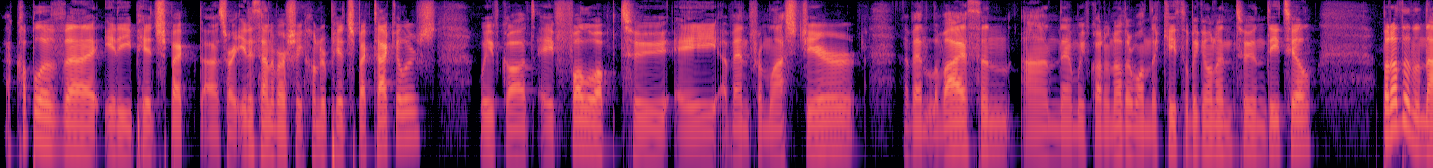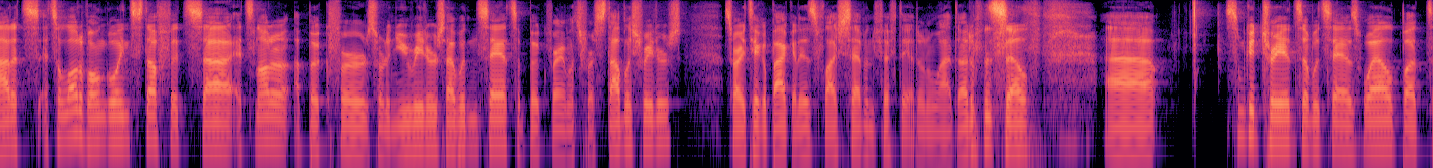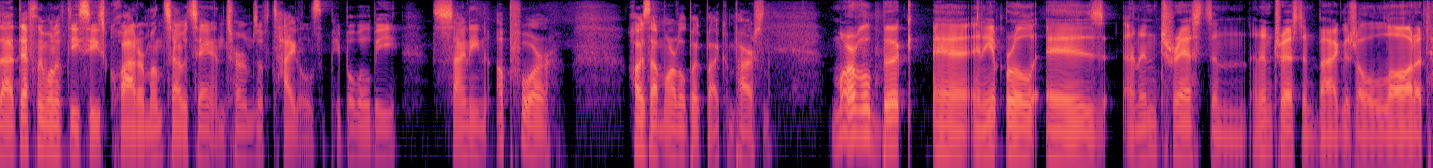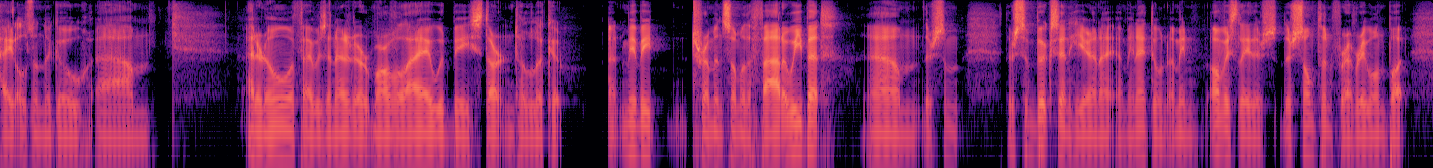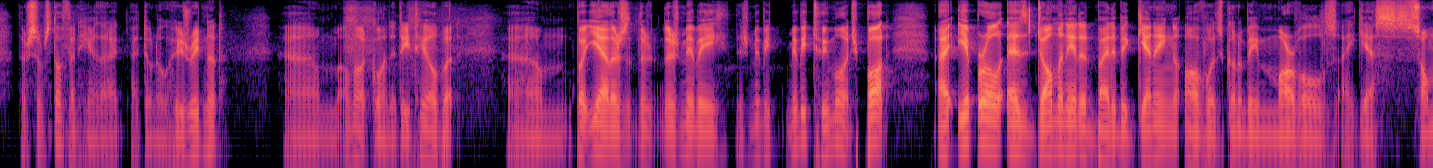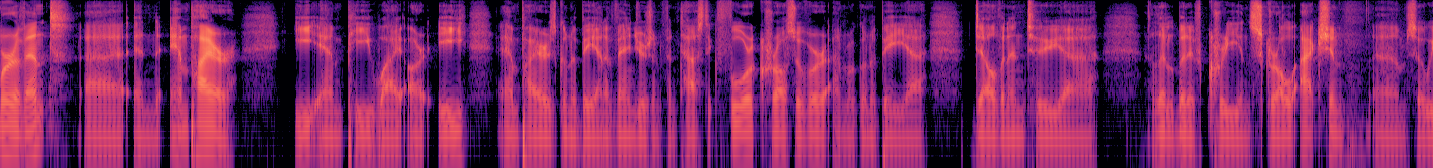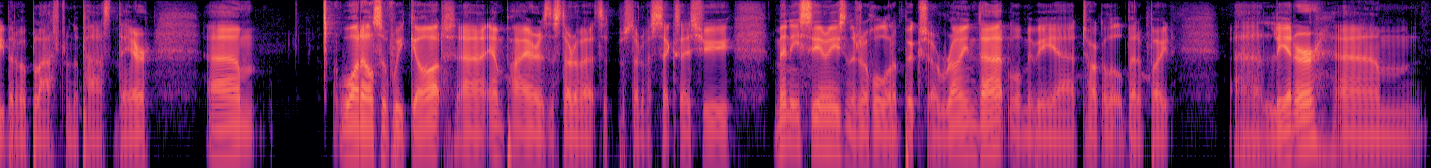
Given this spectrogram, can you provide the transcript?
a couple of uh, 80 page spec, uh, sorry, 80th anniversary 100 page spectaculars. We've got a follow up to a event from last year, event Leviathan, and then we've got another one that Keith will be going into in detail. But other than that, it's it's a lot of ongoing stuff. It's uh, it's not a, a book for sort of new readers. I wouldn't say it's a book very much for established readers. Sorry, take it back. It is Flash seven fifty. I don't know why I doubted myself. Uh, some good trades, I would say as well, but uh, definitely one of DC's quieter months, I would say, in terms of titles that people will be signing up for. How's that Marvel book by comparison? Marvel book uh, in April is an interesting an interesting bag. There's a lot of titles on the go. Um, I don't know if I was an editor at Marvel, I would be starting to look at, at maybe trimming some of the fat a wee bit. Um, there's some there's some books in here, and I, I mean I don't I mean obviously there's there's something for everyone, but there's some stuff in here that I, I don't know who's reading it. Um, I'll not go into detail, but um, but yeah, there's there, there's maybe there's maybe maybe too much. But uh, April is dominated by the beginning of what's going to be Marvel's, I guess, summer event uh, in Empyre. E M P Y R E. Empyre is going to be an Avengers and Fantastic Four crossover, and we're going to be uh, delving into uh, a little bit of Kree and Skrull action. Um, so a wee bit of a blast from the past there. Um, what else have we got? Uh, Empyre is the start of a it's a start of a six issue mini series, and there's a whole lot of books around that. We'll maybe uh, talk a little bit about uh, later. Um,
